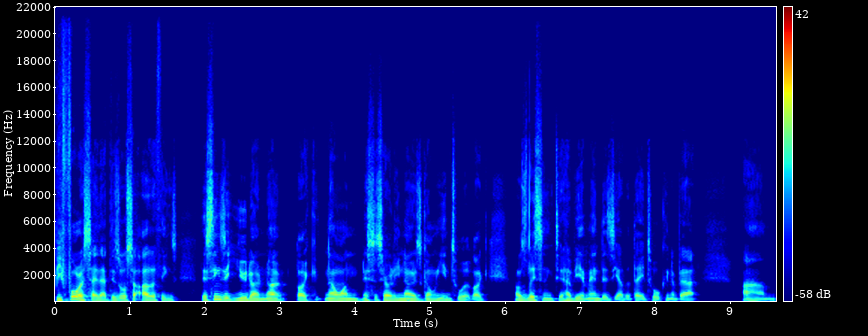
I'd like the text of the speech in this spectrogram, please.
before I say that, there's also other things there's things that you don't know. Like no one necessarily knows going into it. Like I was listening to Javier Mendez the other day talking about um,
